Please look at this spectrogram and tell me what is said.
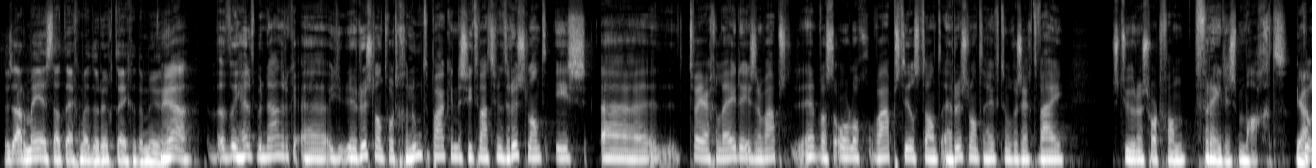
Dus Armenië staat echt met de rug tegen de muur. Ja, wat wil je even benadrukken? eh, Rusland wordt genoemd een paar keer in de situatie. Want Rusland is eh, twee jaar geleden is een wapens, was de oorlog wapenstilstand. En Rusland heeft toen gezegd: wij sturen een soort van vredesmacht. Ja.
